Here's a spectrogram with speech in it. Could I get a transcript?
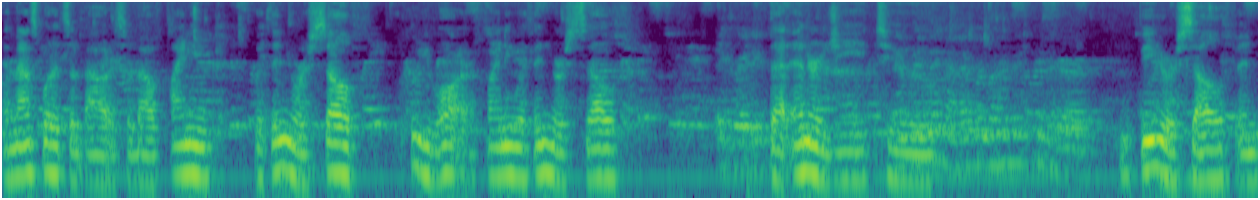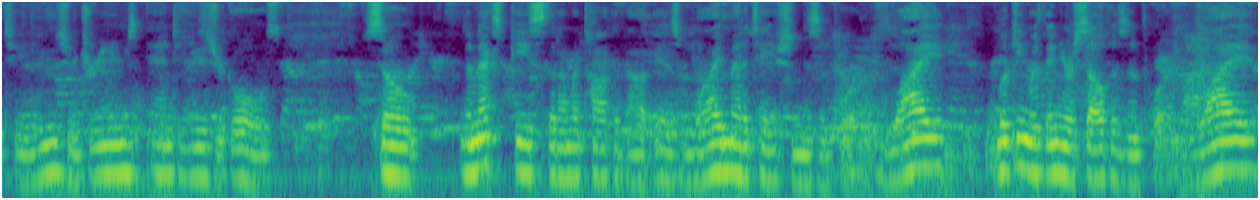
And that's what it's about. It's about finding within yourself who you are, finding within yourself that energy to be yourself and to use your dreams and to use your goals. So, the next piece that I'm going to talk about is why meditation is important. Why looking within yourself is important. Why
